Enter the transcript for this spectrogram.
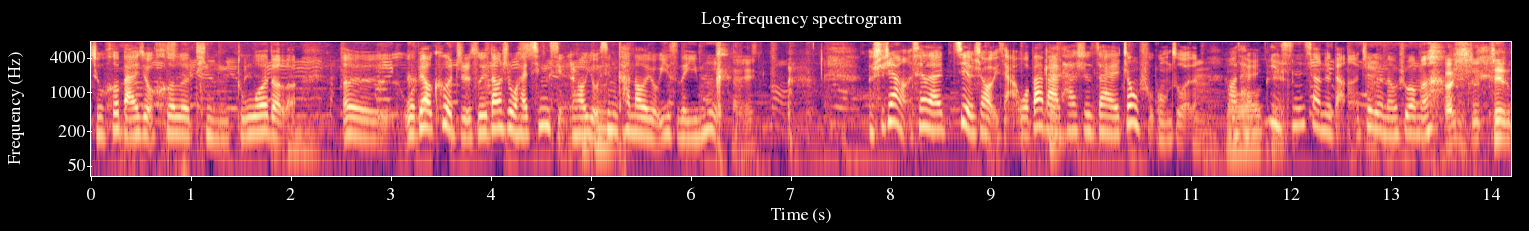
就喝白酒喝了挺多的了，呃，我比较克制，所以当时我还清醒，然后有幸嗯看到了有意思的一幕。哎，是这样，先来介绍一下，我爸爸他是在政府工作的，嗯，然后他是一心向着党，这个能说吗？可以，就这个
